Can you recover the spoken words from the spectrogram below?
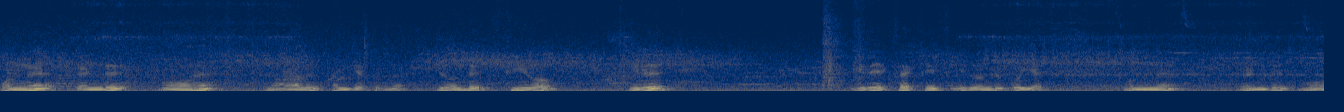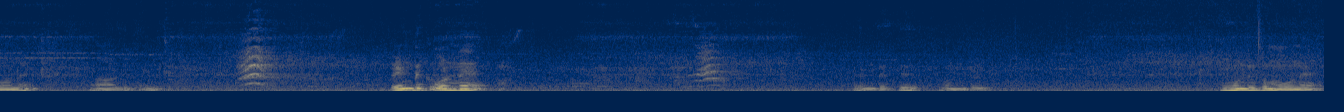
ஒன்று ரெண்டு மூணு நாலு அஞ்சு எடுத்துருங்க இது வந்து ஜீரோ இது இது எக்ஸ் ஆக்சிஸ் இது வந்து ஒய் ஆக்சிஸ் ஒன்று ரெண்டு மூணு நாலு அஞ்சு ரெண்டுக்கு ஒன்று ரெண்டுக்கு ஒன்று. மூன்றுக்கு மூணு.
